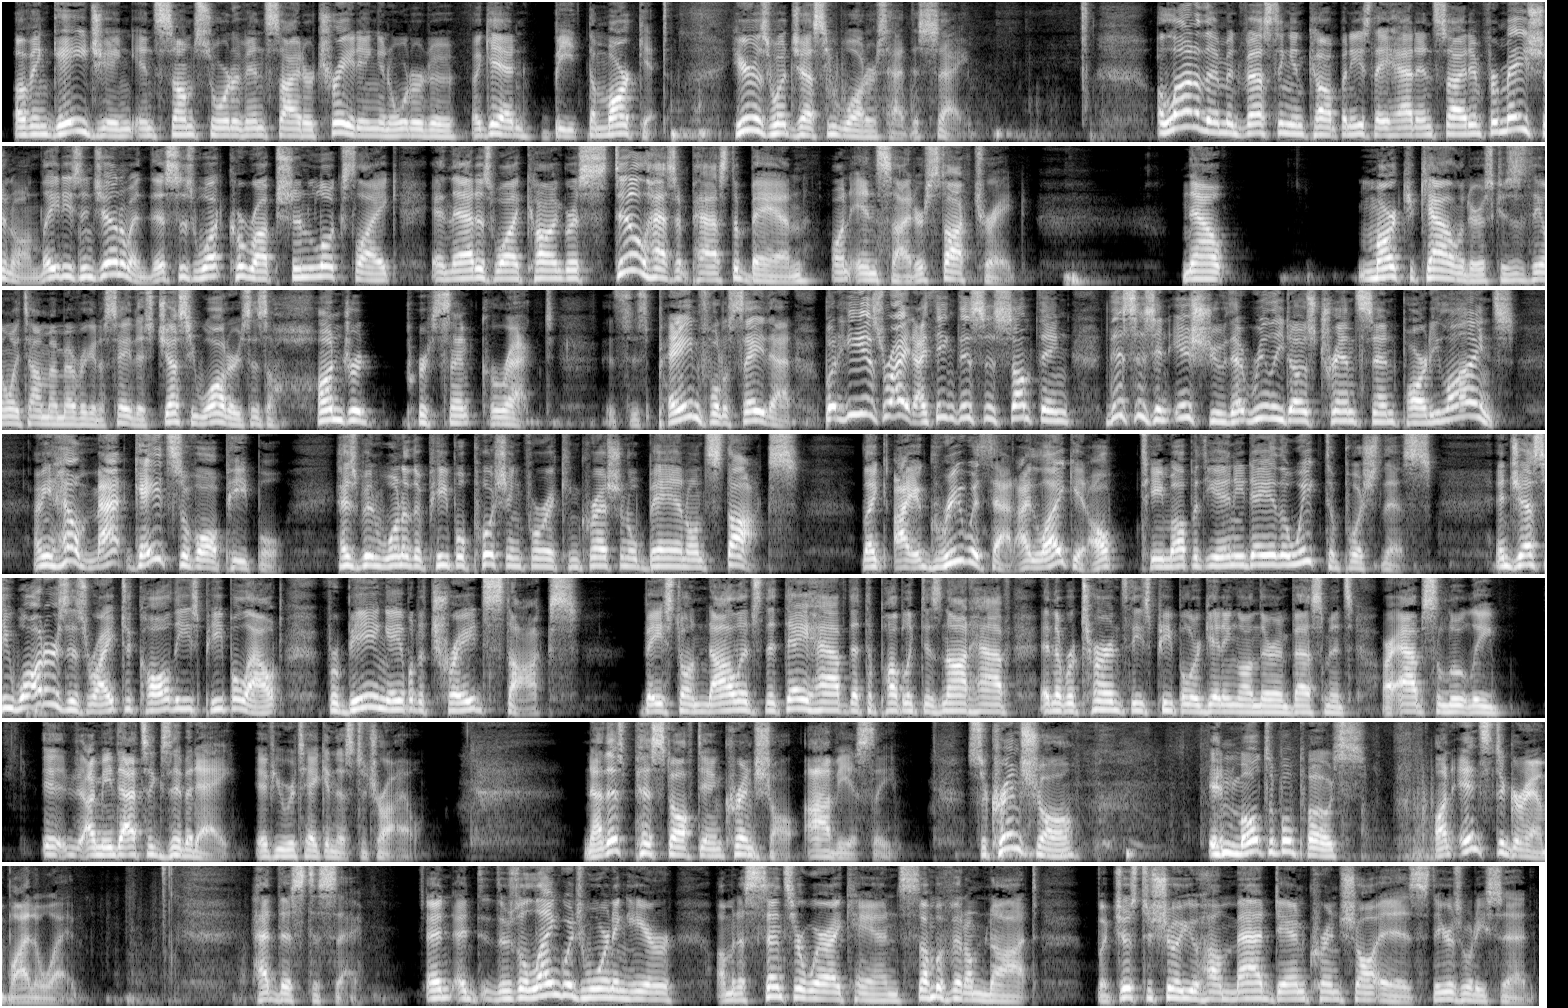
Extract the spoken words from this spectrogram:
of engaging in some sort of insider trading in order to, again, beat the market. Here's what Jesse Watters had to say. A lot of them investing in companies they had inside information on. Ladies and gentlemen, this is what corruption looks like, and that is why Congress still hasn't passed a ban on insider stock trade. Now, mark your calendars because it's the only time I'm ever going to say this. Jesse Watters is 100% correct. It's just painful to say that, but he is right. I think this is something, this is an issue that really does transcend party lines. I mean, hell, Matt Gaetz of all people, has been one of the people pushing for a congressional ban on stocks. Like, I agree with that. I like it. I'll team up with you any day of the week to push this. And Jesse Watters is right to call these people out for being able to trade stocks based on knowledge that they have that the public does not have. And the returns these people are getting on their investments are absolutely, I mean, that's exhibit A if you were taking this to trial. Now, this pissed off Dan Crenshaw, obviously. So Crenshaw in multiple posts on Instagram, by the way, had this to say. And, and there's a language warning here. I'm going to censor where I can. Some of it I'm not. But just to show you how mad Dan Crenshaw is, here's what he said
